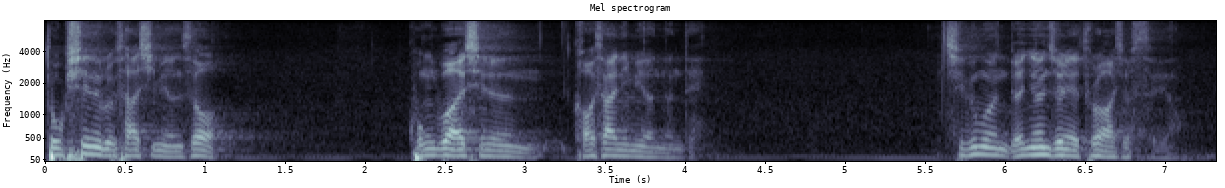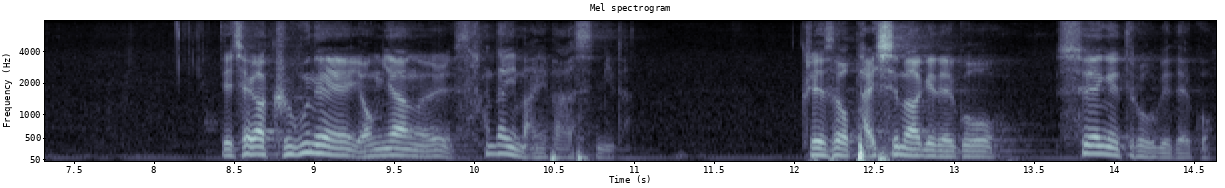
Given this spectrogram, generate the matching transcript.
독신으로 사시면서 공부하시는 거사님이었는데 지금은 몇 년 전에 돌아가셨어요. 근데 제가 그분의 영향을 상당히 많이 받았습니다. 그래서 발심하게 되고 수행에 들어오게 되고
